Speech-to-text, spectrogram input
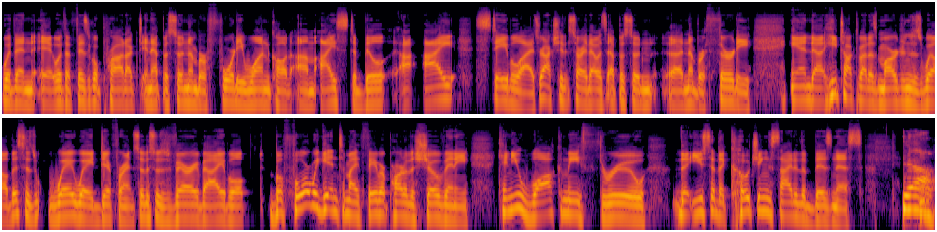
with an uh, with a physical product in episode number forty one called um I stabil I stabilize. Or actually, sorry, that was episode uh, number thirty, and uh, he talked about his margins as well. This is way way different. So this was very valuable. Before we get into my favorite part of the show, Vinny, can you walk me through that? You said the coaching side of the business Yeah.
